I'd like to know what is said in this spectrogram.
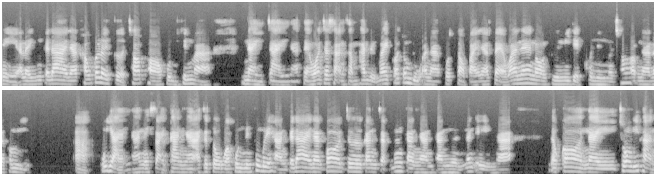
น่ห์อะไรนี้ก็ได้นะเขาก็เลยเกิดชอบพอคุณขึ้นมาในใจนะ แต่ว่าจะสานสัมพันธ์หรือไม่ก็ต้องดูอนาคตต่อไปนะ แต่ว่าแน่นอนคือมีเด็กคนหนึ่งมาชอบนะ แล้วก็มีผู้ใหญ่นะในสายการงานอาจจะโตกว่าคุณเป็นผู้บริหารก็ได้นะ ก็เจอกันจากเรื่องการงานการเงินนั่นเองนะ แล้วก็ในช่วงที่ผ่าน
